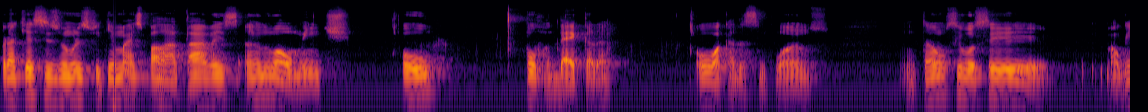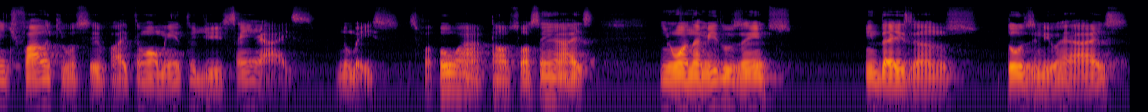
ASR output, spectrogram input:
para que esses números fiquem mais palatáveis anualmente, ou por década, ou a cada cinco anos. Então, se você alguém te fala que você vai ter um aumento de 100 reais no mês, você fala, pô, ah, tal, só 100 reais. Em um ano é 1.200, em 10 anos 12 mil reais.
